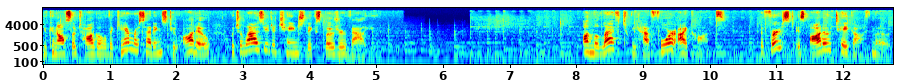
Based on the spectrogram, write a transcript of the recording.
You can also toggle the camera settings to auto, which allows you to change the exposure value. On the left, we have four icons. The first is Auto Takeoff mode.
